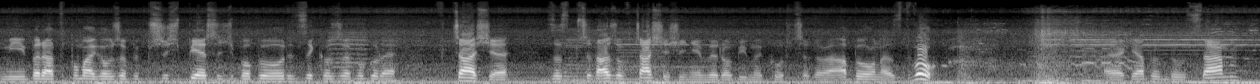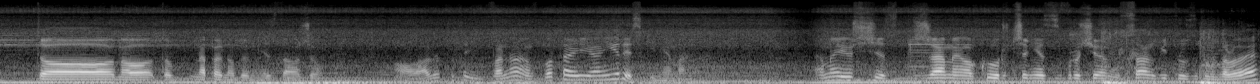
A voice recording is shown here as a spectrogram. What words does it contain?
mi brat pomagał, żeby przyspieszyć, bo było ryzyko, że w ogóle w czasie, ze sprzedażą w czasie się nie wyrobimy, kurczę, no, a było nas dwóch. A jak ja bym był sam, to no, to na pewno bym nie zdążył. O, ale tutaj walnąłem w bota i ani ryski nie ma. A my już się zbliżamy, o kurczę, nie zwróciłem San Vitus Bouvet.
